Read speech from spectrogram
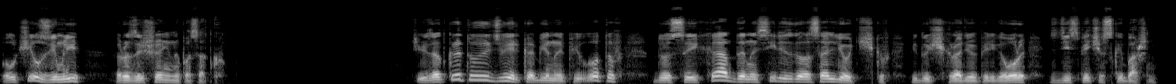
получил с земли разрешение на посадку. Через открытую дверь кабины пилотов до Сейха доносились голоса летчиков, ведущих радиопереговоры с диспетчерской башней.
